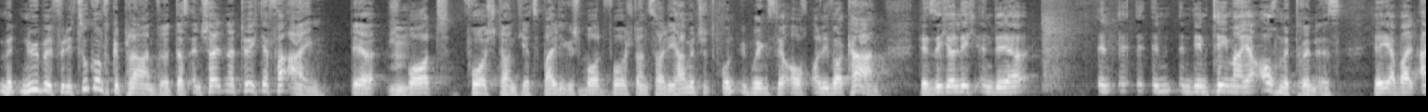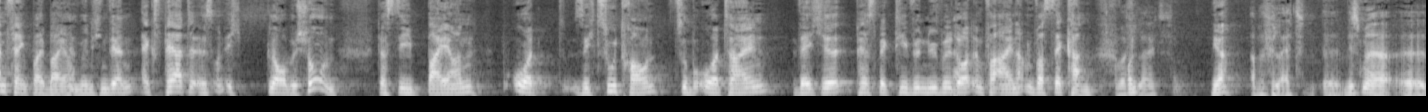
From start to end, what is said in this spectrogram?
mit Nübel für die Zukunft geplant wird, das entscheidet natürlich der Verein, der mhm. Sportvorstand, jetzt baldige Sportvorstand Salihamidzic und übrigens der auch Oliver Kahn, der sicherlich in der in, in, in dem Thema ja auch mit drin ist, der ja bald anfängt bei Bayern ja. München, der ein Experte ist. Und ich glaube schon, dass die Bayern sich zutrauen zu beurteilen, welche Perspektive Nübel ja. dort im Verein hat und was der kann. Aber und, vielleicht. Ja? Aber vielleicht äh, wissen wir äh,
